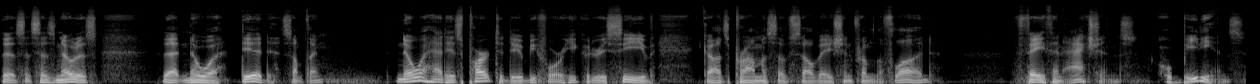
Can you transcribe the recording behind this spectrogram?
this. It says, Notice that Noah did something. Noah had his part to do before he could receive God's promise of salvation from the flood. Faith and actions, obedience,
